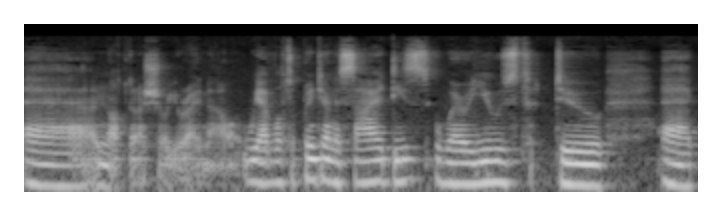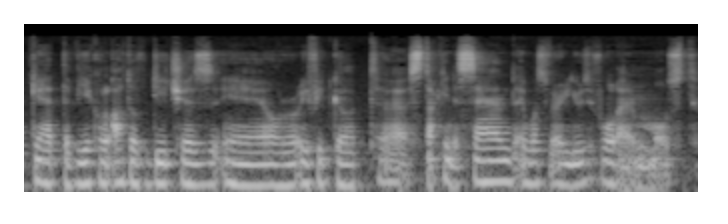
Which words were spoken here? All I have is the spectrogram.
uh, not gonna show you right now. We have also printing on the side. These were used to uh, get the vehicle out of ditches uh, or if it got uh, stuck in the sand. It was very useful and most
